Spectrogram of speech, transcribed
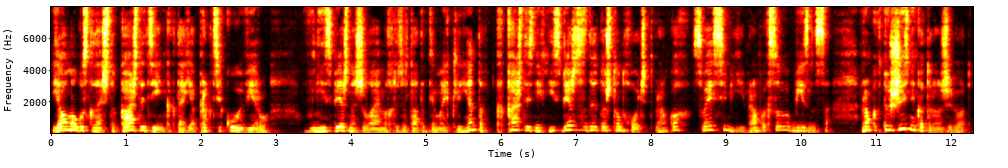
Я вам могу сказать, что каждый день, когда я практикую веру в неизбежность желаемых результатов для моих клиентов, каждый из них неизбежно создает то, что он хочет в рамках своей семьи, в рамках своего бизнеса, в рамках той жизни, которой он живет.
